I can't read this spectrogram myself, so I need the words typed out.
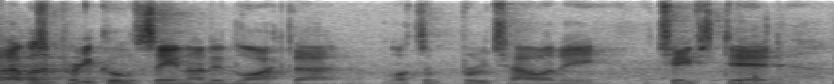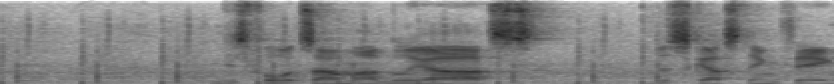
That was a pretty cool scene. I did like that. Lots of brutality. The chief's dead. He just fought some ugly ass, disgusting thing.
